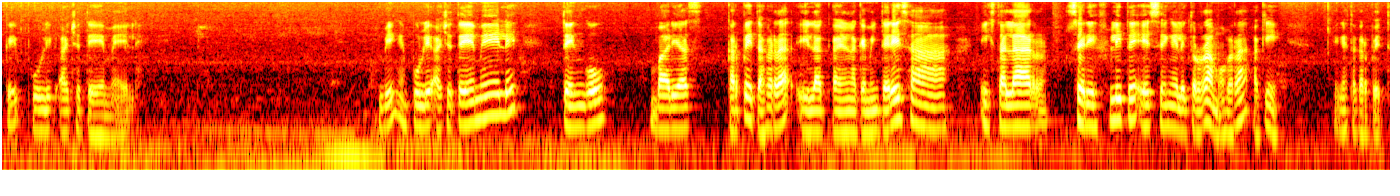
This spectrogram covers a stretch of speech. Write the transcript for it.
Ok, public html. Bien, en public html tengo varias carpetas, ¿verdad? Y la en la que me interesa instalar Seriflite es en Electroramos, ¿verdad? Aquí, en esta carpeta.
